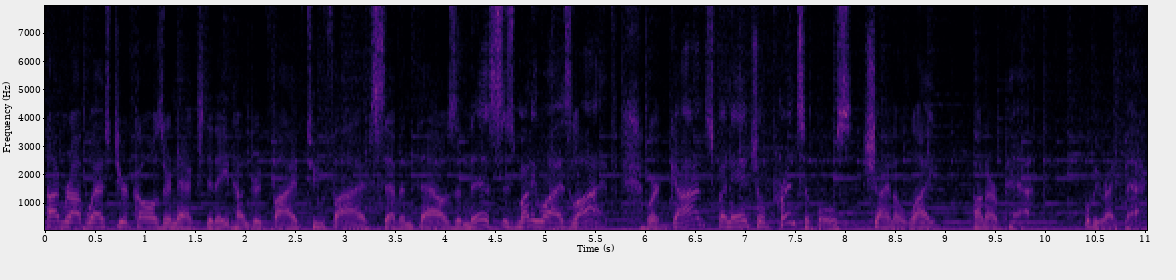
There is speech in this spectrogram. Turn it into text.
I'm Rob Rob West. Your calls are next at 800 525 7000. This is MoneyWise Live, where God's financial principles shine a light on our path. We'll be right back.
